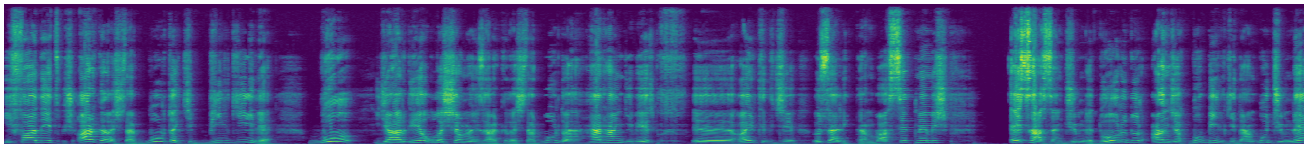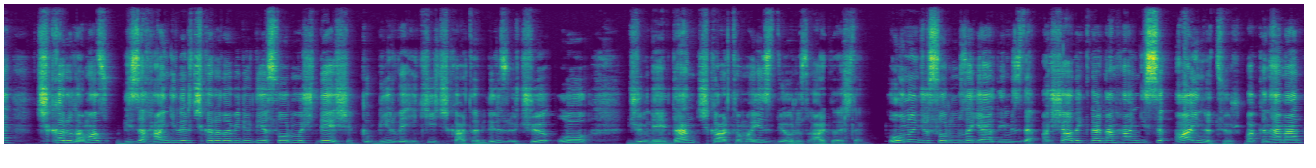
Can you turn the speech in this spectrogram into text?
ifade etmiş. Arkadaşlar buradaki bilgiyle bu yargıya ulaşamayız arkadaşlar. Burada herhangi bir e, ayırt edici özellikten bahsetmemiş. Esasen cümle doğrudur ancak bu bilgiden bu cümle çıkarılamaz. Bize hangileri çıkarılabilir diye sormuş. D şıkkı 1 ve 2'yi çıkartabiliriz. 3'ü o cümleden çıkartamayız diyoruz arkadaşlar. 10. sorumuza geldiğimizde aşağıdakilerden hangisi aynı tür? Bakın hemen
